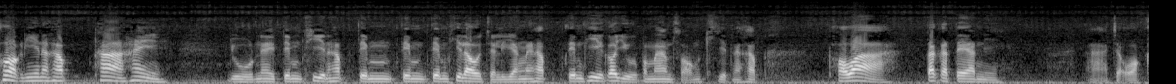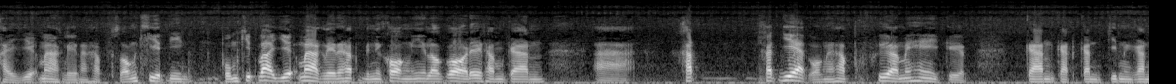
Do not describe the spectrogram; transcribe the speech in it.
คอกนี้นะครับ ถ้าให้อยู่ในเต็มที่นะครับ เต็มเต็มเต็มที่เราจะเลี้ยงนะครับ เต็มที่ก็อยู่ประมาณ 2 ขีดนะครับ เพราะว่าตะกะแตนนี่อาจะออกไข่เยอะมากเลยนะครับสองขีดนี่ผมคิดว่าเยอะมากเลยนะครับในคองนี้เราก็ได้ทำการคัดคัดแยกออกนะครับ เพื่อไม่ให้เกิด การกัดกันกินกัน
